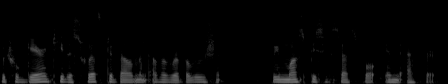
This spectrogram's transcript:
which will guarantee the swift development of a revolution. We must be successful in the effort.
